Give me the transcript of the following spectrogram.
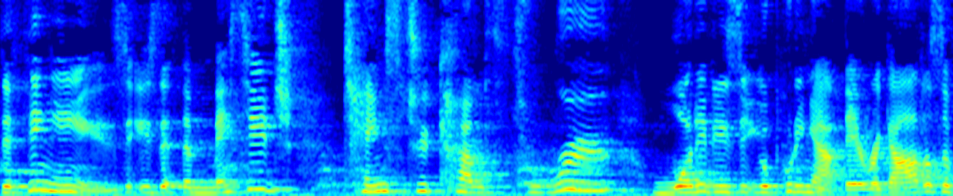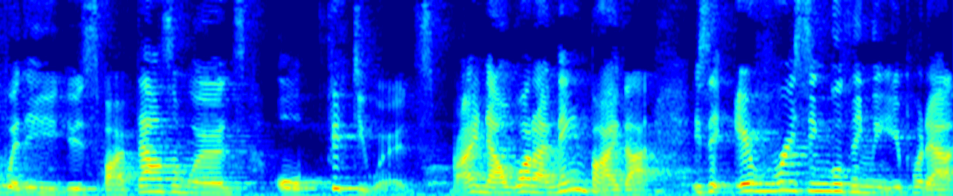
the thing is, is that the message tends to come through what it is that you're putting out there, regardless of whether you use 5,000 words or 50 words, right? Now, what I mean by that is that every single thing that you put out,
